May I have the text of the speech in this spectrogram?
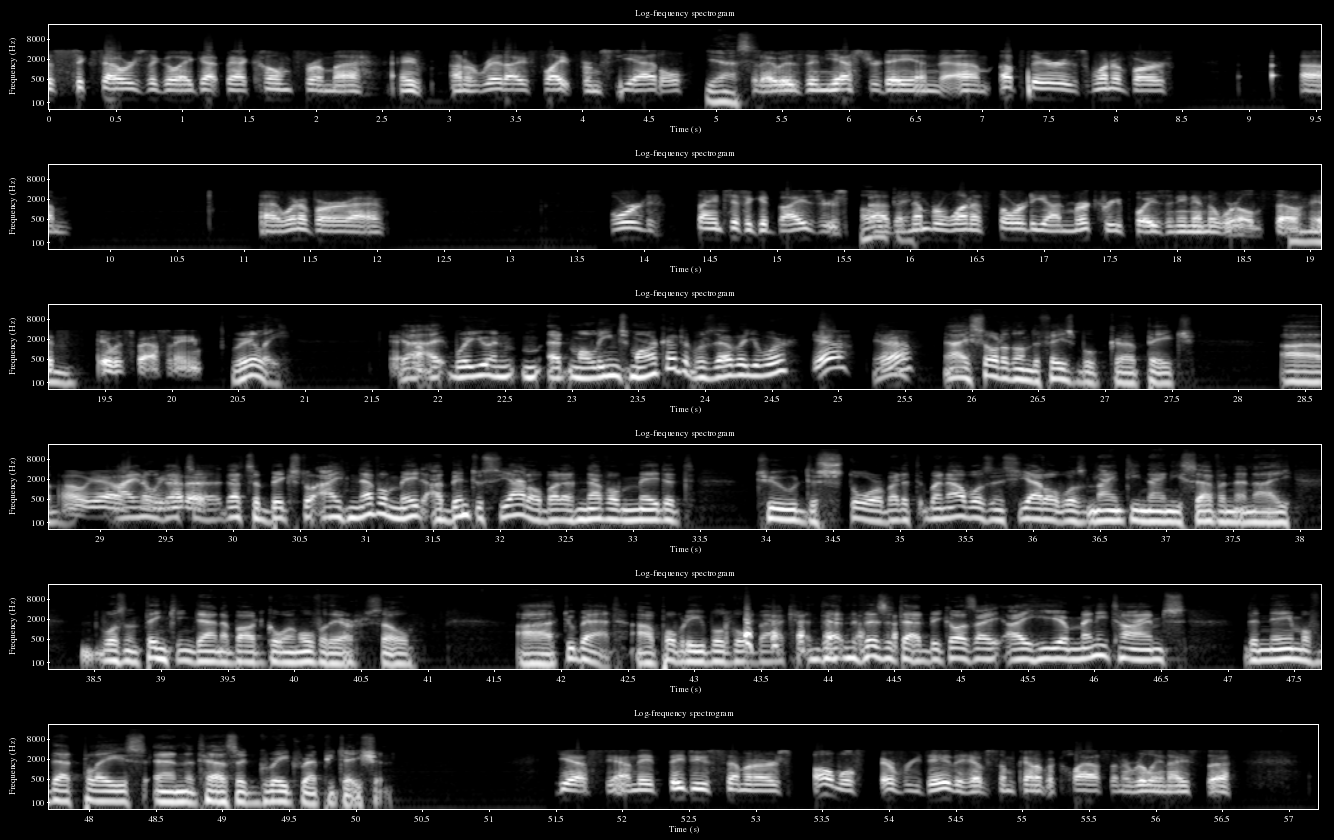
just six hours ago, I got back home from uh, I, on a red eye flight from Seattle Yes. that I was in yesterday, and um, up there is one of our um, uh, one of our uh, board scientific advisors, Oh, uh, the number one authority on mercury poisoning in the world. So Mm-hmm. it's it was fascinating. Really? Yeah. I, were you in at Marlene's Market? Was that where you were? yeah, yeah. I saw it on the Facebook uh, page. Oh yeah, I know that's had a, that's a big store. I've never made. I've been to Seattle, but I've never made it to the store. But it, when I was in Seattle, it was 1997, and I wasn't thinking then about going over there. So, uh, too bad. I probably will go back and then visit that because I I hear many times the name of that place, and it has a great reputation. Yes, yeah, and they they do seminars almost every day. They have some kind of a class and a really nice uh,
